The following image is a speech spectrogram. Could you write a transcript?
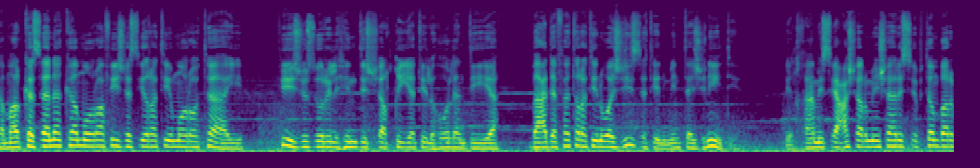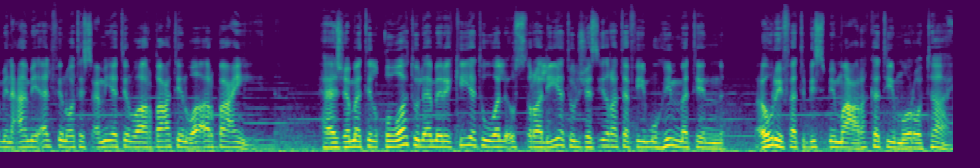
تمركز ناكامورا في جزيرة موروتاي في جزر الهند الشرقية الهولندية بعد فترة وجيزة من تجنيده في الخامس عشر من شهر سبتمبر من عام 1944 هاجمت القوات الأمريكية والأسترالية الجزيرة في مهمة عرفت باسم معركة موروتاي.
